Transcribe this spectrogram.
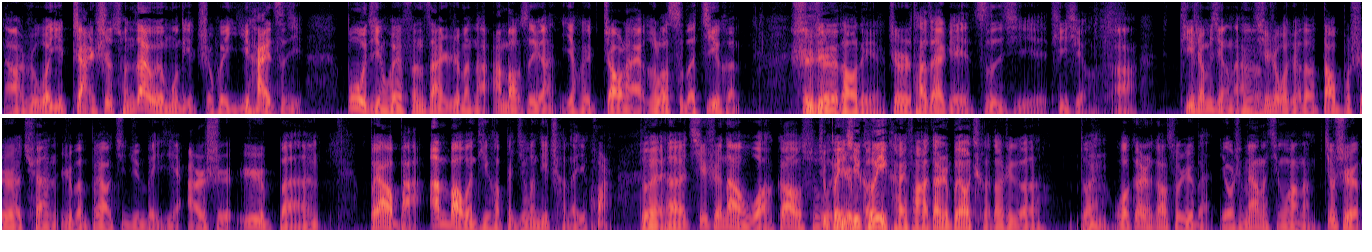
啊！如果以展示存在为目的，只会贻害自己。不仅会分散日本的安保资源，也会招来俄罗斯的记恨，是这个道理。这是他在给自己提醒啊，提什么醒呢？其实我觉得倒不是劝日本不要进军北极，而是日本不要把安保问题和北极问题扯在一块儿。对，呃，其实呢，我告诉就北极可以开发，但是不要扯到这个。对我个人告诉日本有什么样的情况呢？就是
